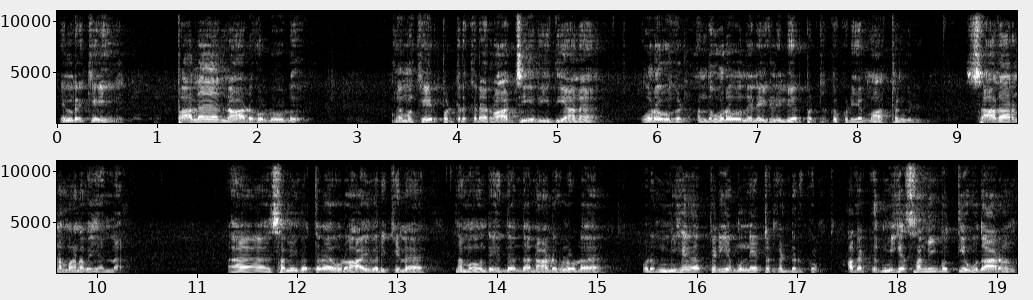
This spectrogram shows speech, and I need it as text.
இன்றைக்கு பல நாடுகளோடு நமக்கு ஏற்பட்டிருக்கிற ராஜ்ய ரீதியான உறவுகள் அந்த உறவு நிலைகளில் ஏற்பட்டிருக்கக்கூடிய மாற்றங்கள் சாதாரணமானவை அல்ல. சமீபத்தில் ஒரு ஆய்வறிக்கையில் நம்ம வந்து எந்தெந்த நாடுகளோட ஒரு மிகப்பெரிய முன்னேற்றம் கண்டிருக்கோம். அதற்கு மிக சமீபத்திய உதாரணம்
